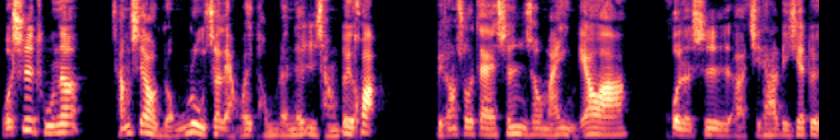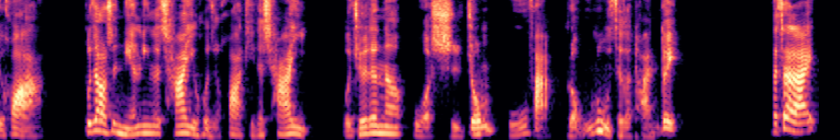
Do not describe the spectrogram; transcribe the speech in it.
我试图呢尝试要融入这两位同仁的日常对话。比方说，在生日时候买饮料啊，或者是啊其他的一些对话啊，不知道是年龄的差异或者话题的差异，我觉得呢，我始终无法融入这个团队。那再来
